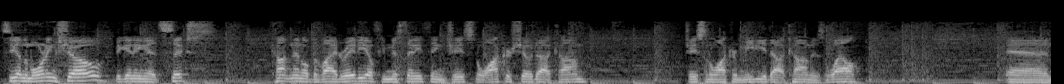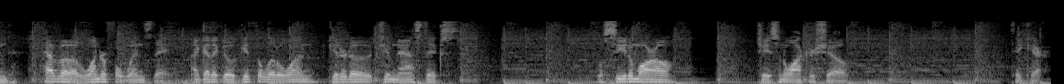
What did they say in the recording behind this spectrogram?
See you on the morning show beginning at 6 Continental Divide Radio. If you missed anything, jasonwalkershow.com, jasonwalkermedia.com as well. And have a wonderful Wednesday. I got to go get the little one, get her to gymnastics. We'll see you tomorrow. Jason Walker Show. Take care.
